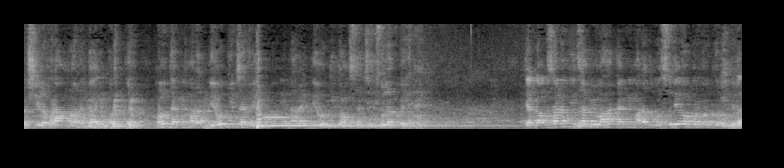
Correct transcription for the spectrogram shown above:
रक्षिल ब्राह्मण गाई भक्त. म्हणून त्यांनी मला देवकीच्या घरी येणार आहे. देवकी कंसाची चुलत बहीण आहे. त्या कंसानं तिचा विवाह त्यांनी महाराज वसुदेवाबरोबर करून दिला.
